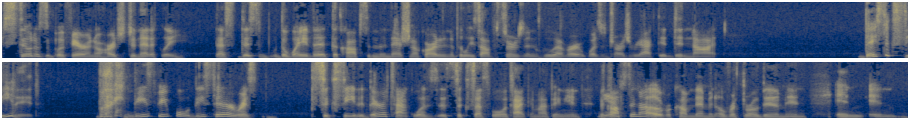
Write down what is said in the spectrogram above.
still doesn't put fear in their hearts genetically. That's this the way that the cops and the National Guard and the police officers and whoever was in charge reacted did not. They succeeded. Like these people, these terrorists succeeded. Their attack was a successful attack, in my opinion. The yeah. cops did not overcome them and overthrow them and and and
